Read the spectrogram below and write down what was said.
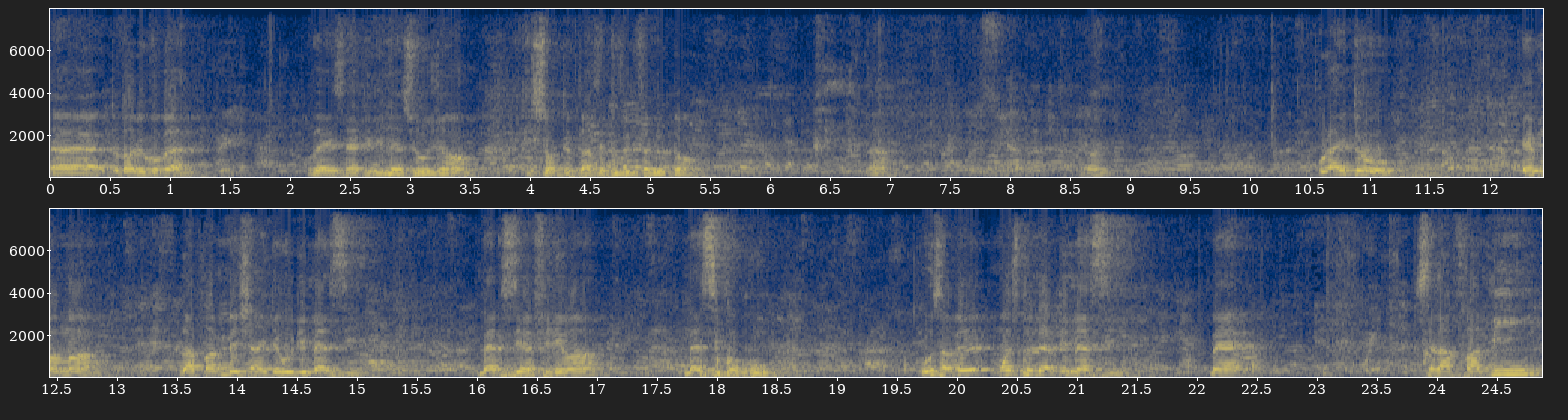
Euh, tonton de vous allez essayer de dire merci aux gens qui sont déplacés pour venir faire le don. Hein? Et maman, la famille Méchaï de vous dit merci. Merci infiniment. Merci beaucoup. Vous savez, moi je peux leur dire merci. Mais c'est la famille,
